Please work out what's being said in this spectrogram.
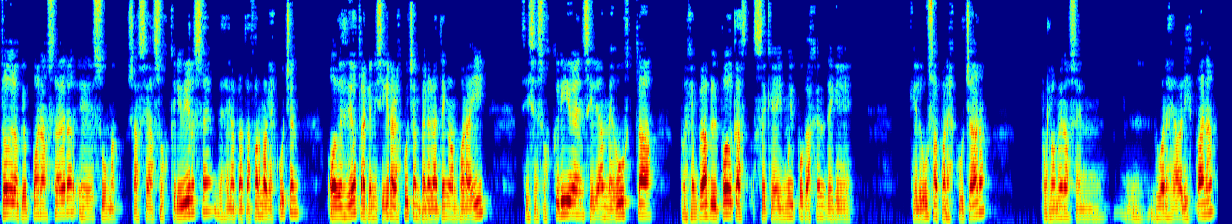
todo lo que puedan hacer suma, ya sea suscribirse desde la plataforma que escuchen o desde otra que ni siquiera lo escuchan pero la tengan por ahí, si se suscriben, si le dan me gusta. Por ejemplo, Apple Podcast, sé que hay muy poca gente que, que lo usa para escuchar, por lo menos en lugares de habla hispana,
